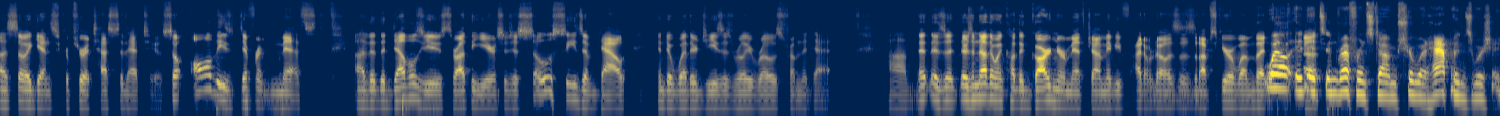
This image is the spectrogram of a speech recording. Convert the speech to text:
Uh, so again, Scripture attests to that too. So all these different myths uh, that the devil's used throughout the years to just sow seeds of doubt into whether Jesus really rose from the dead. Um, there- there's a there's another one called the gardener myth, John. Maybe I don't know. This is an obscure one, but Well, it, uh, it's in reference to I'm sure what happens where she,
